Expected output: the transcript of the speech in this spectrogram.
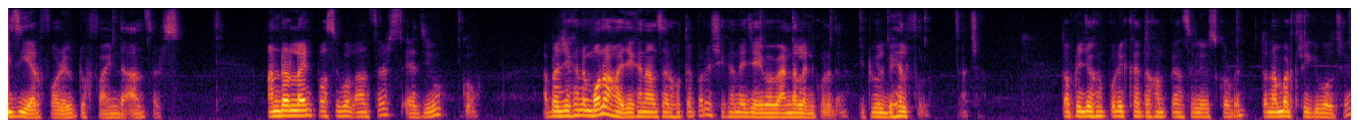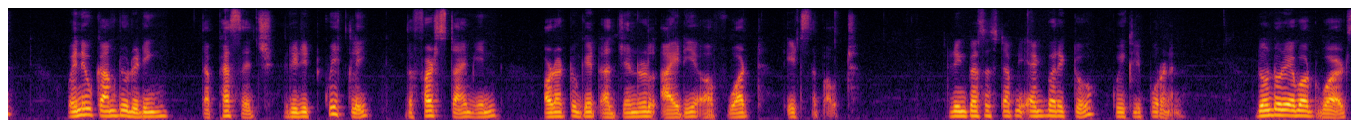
easier for you to find the answers underline possible answers as you go আপনার যেখানে মনে হয় যেখানে আনসার হতে পারে, সেখানে যে এইভাবে আন্ডারলাইন করে দেন। ইট উইল বি হেল্পফুল আচ্ছা। তো আপনি যখন পরীক্ষায় তখন পেন্সিল ইউজ করবেন। তো নাম্বার থ্রি কি বলছে? When you come to reading the passage read it quickly the first time in order to get a general idea of what it's about reading প্যাসেজটা আপনি একবার একটু কুইকলি পড়ে নেন। Don't worry about words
